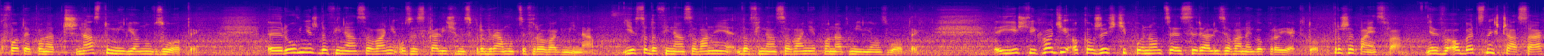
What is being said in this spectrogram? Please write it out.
kwotę ponad 13 milionów złotych. Również dofinansowanie uzyskaliśmy z programu Cyfrowa Gmina. Jest to dofinansowanie, dofinansowanie ponad milion złotych. Jeśli chodzi o korzyści płynące z realizowanego projektu, proszę Państwa, w obecnych czasach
